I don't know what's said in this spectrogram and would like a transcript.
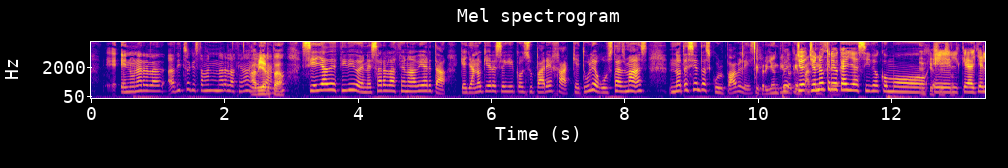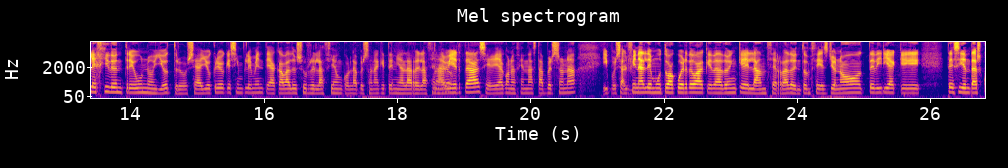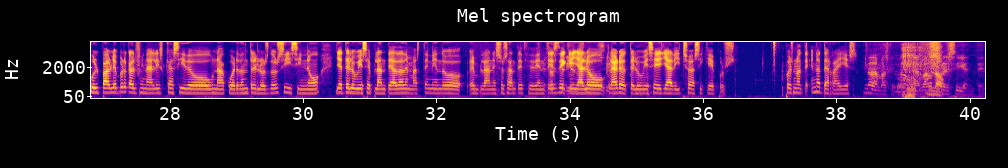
en una ha dicho que estaba en una relación abierta, Si ella ha decidido en esa relación abierta que ya no quiere seguir con su pareja, que tú le gustas más, no te sientas culpable. Sí, pero yo entiendo que yo, no creo que haya sido como el que haya elegido entre uno y otro. O sea, yo creo que simplemente ha acabado su relación con la persona que tenía la relación abierta, seguía conociendo a esta persona y pues al final de mutuo acuerdo ha quedado en que la han cerrado. Entonces yo no te diría que te sientas culpable porque al final es que ha sido un acuerdo entre los dos y si no ya te lo hubiese planteado además teniendo en plan esos antecedentes de que ya lo claro te lo hubiese ya dicho así que pues pues no te, no te rayes. Nada más que comentar vamos con el siguiente.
